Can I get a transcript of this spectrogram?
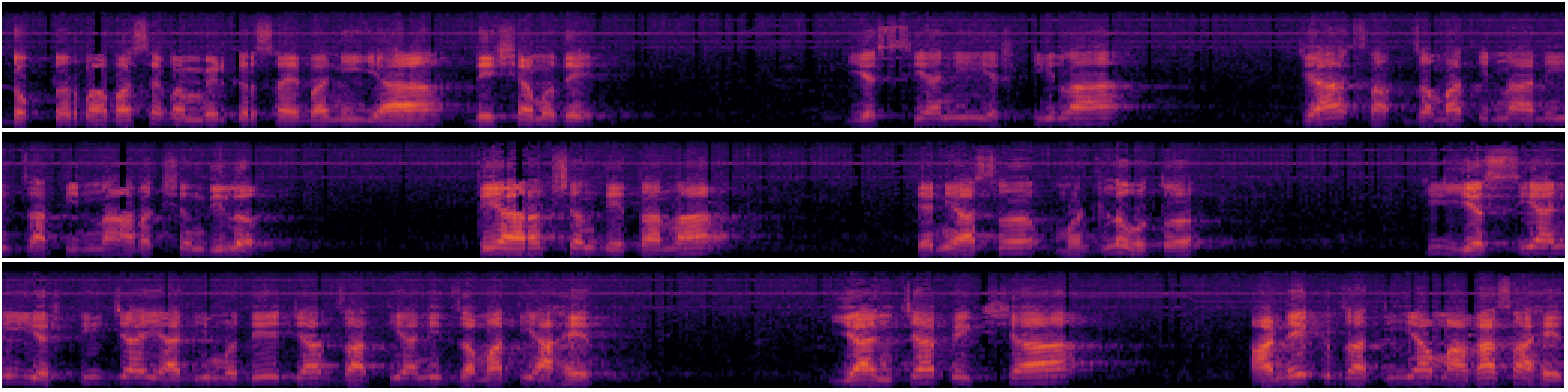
डॉक्टर बाबासाहेब आंबेडकर साहेबांनी या देशामध्ये एस सी आणि एस टीला ज्या जमातींना आणि जातींना आरक्षण दिलं ते आरक्षण देताना त्यांनी असं म्हटलं होतं की एस सी आणि एस टीच्या यादीमध्ये ज्या जाती आणि जमाती आहेत यांच्यापेक्षा अनेक जाती या मागास आहेत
